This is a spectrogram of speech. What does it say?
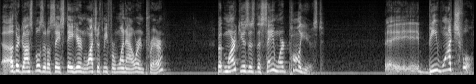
other gospels, it'll say, Stay here and watch with me for one hour in prayer. But Mark uses the same word Paul used uh, be watchful.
